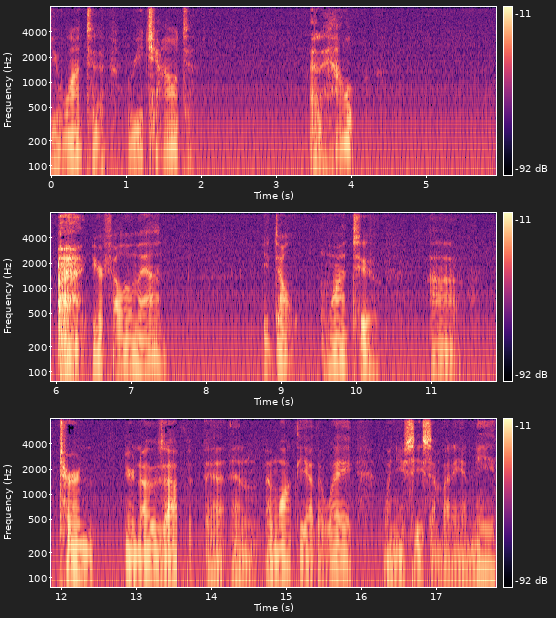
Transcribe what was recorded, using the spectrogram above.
You want to reach out and help your fellow man. You don't want to uh, turn your nose up and, and, and walk the other way when you see somebody in need.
